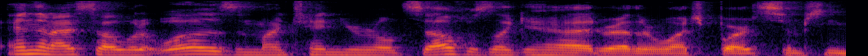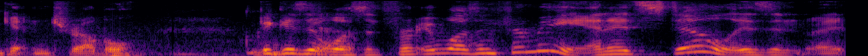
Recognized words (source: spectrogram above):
And then I saw what it was, and my 10 year old self was like, yeah, I'd rather watch Bart Simpson get in trouble because it wasn't for it wasn't for me. And it still isn't uh,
